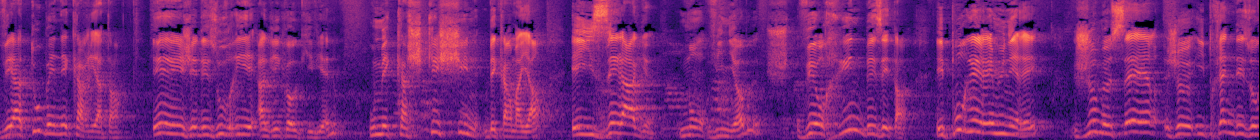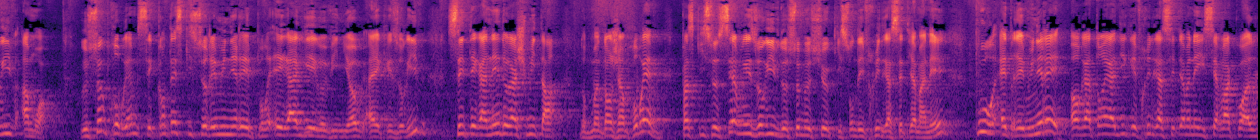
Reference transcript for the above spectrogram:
Veatu Bene Kariata, et j'ai des ouvriers agricoles qui viennent. Ou mes Kashkeshin Bekarmaya, et ils élaguent mon vignoble, Veochin Bezeta. Et pour les rémunérer, je me sers, je, ils prennent des olives à moi. Le seul problème, c'est quand est-ce qu'ils se rémunéraient pour élaguer le vignoble avec les olives C'était l'année de la Shemitah. Donc maintenant, j'ai un problème. Parce qu'ils se servent les olives de ce monsieur qui sont des fruits de la septième année pour être rémunérés. Or, la Torah a dit que les fruits de la septième année, ils servent à quoi?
